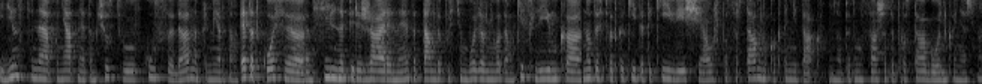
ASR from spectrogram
Единственное, понятно, я там чувствую вкусы, да, например, там, этот кофе там, сильно пережаренный, этот там, допустим, более у него там кислинка, ну, то есть вот какие-то такие вещи, а уж по сортам, ну, как-то не так. Ну, поэтому, Саша, ты просто огонь, конечно.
